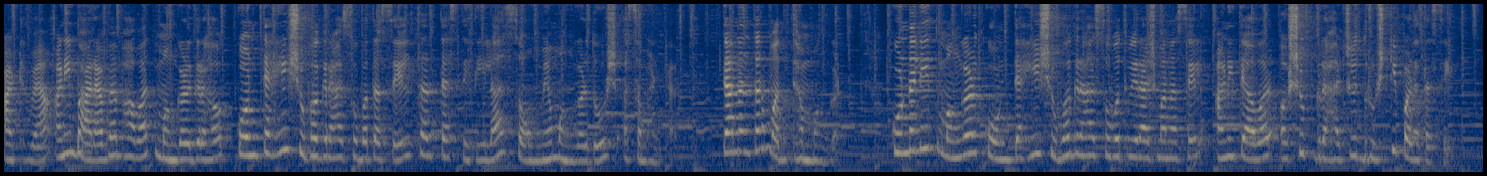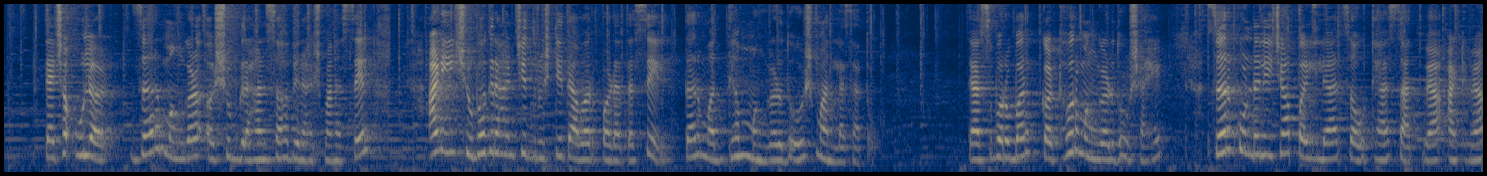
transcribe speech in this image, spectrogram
आठव्या आणि बाराव्या भावात मंगळ ग्रह कोणत्याही शुभग्रहासोबत असेल तर त्या स्थितीला सौम्य मंगळ दोष असं म्हणतात. त्यानंतर मध्यम मंगळ. कुंडलीत मंगळ कोणत्याही शुभग्रहासोबत विराजमान असेल आणि त्यावर अशुभ ग्रहाची दृष्टी पडत असेल. त्याच्या उलट जर मंगळ अशुभ ग्रहांसह विराजमान असेल आणि शुभग्रहांची दृष्टी त्यावर पडत असेल तर मध्यम मंगळ दोष मानला जातो. त्याचबरोबर कठोर मंगळ दोष आहे. जर कुंडलीच्या पहिल्या चौथ्या सातव्या आठव्या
